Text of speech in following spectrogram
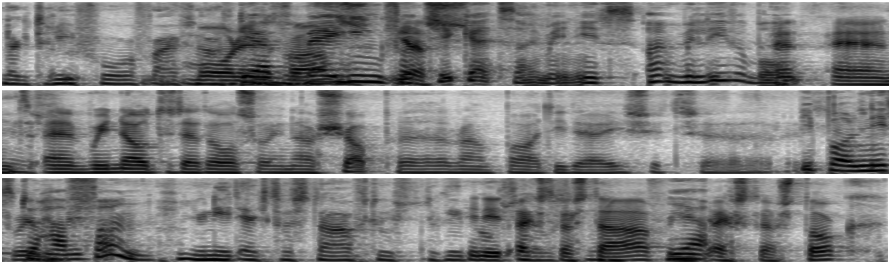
Like three, four, five More advance, begging for yes. tickets. I mean, it's unbelievable. And and, Yes. and we noticed that also in our shop uh, around party days. It's uh, People it's need to really have fun. You need extra staff to, to keep You need extra staff, you Yeah. need extra stock.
